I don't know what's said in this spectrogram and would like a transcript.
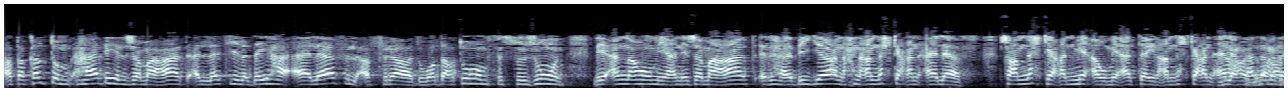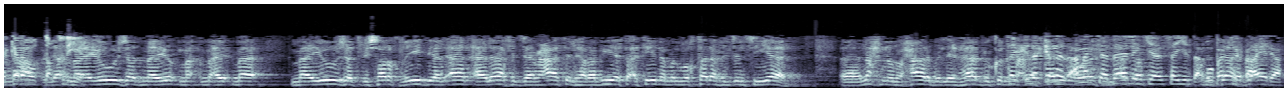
اعتقلتم هذه الجماعات التي لديها آلاف الأفراد ووضعتوهم في السجون لأنهم يعني جماعات إرهابية؟ نحن عم نحكي عن آلاف مش عم نحكي عن 100 أو 200 عم نحكي عن آلاف نعم هذا نعم ما ذكره نعم. التقرير ما يوجد ما, يو ما, ما, ما يوجد في شرق ليبيا الآن آلاف الجماعات الإرهابية تأتينا من مختلف الجنسيات. نحن نحارب الإرهاب بكل طيب إذا كان الأمر كذلك يا سيد أبو بكر بعيرة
